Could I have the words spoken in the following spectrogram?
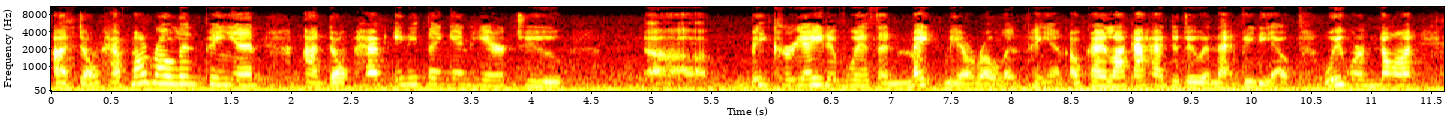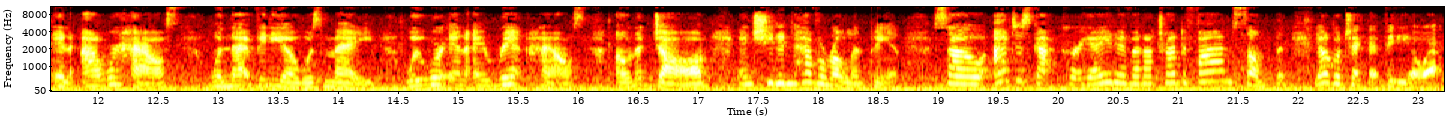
I don't have my rolling pin. I don't have anything in here to uh, be creative with and make me a rolling pin, okay, like I had to do in that video. We were not in our house when that video was made. We were in a rent house on a job and she didn't have a rolling pin. So I just got creative and I tried to find something. Y'all go check that video out.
